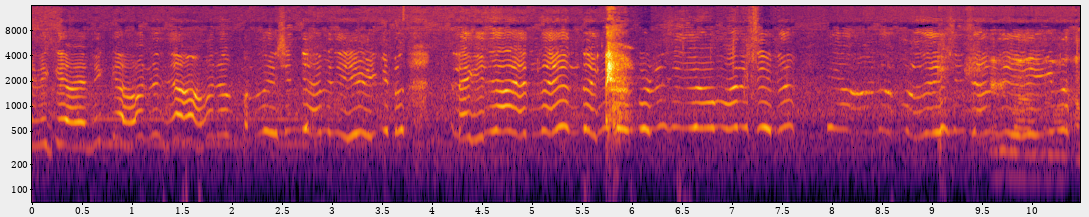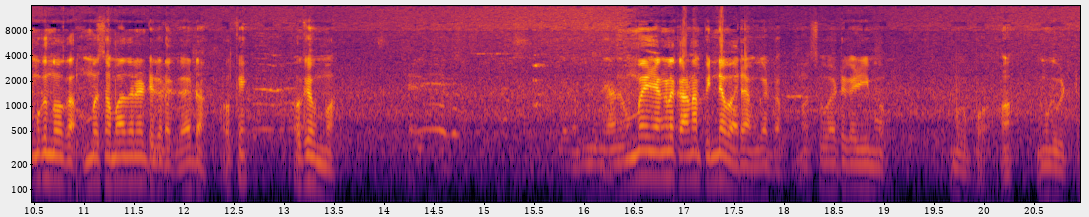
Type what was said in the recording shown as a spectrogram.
എനിക്ക് എനിക്ക് അവന് ഞാൻ അവനെ പ്രതീക്ഷിച്ചാണ് ജീവിക്കുന്നു. അല്ലെങ്കിൽ ഞാൻ എന്നെ എന്തെങ്കിലും മനുഷ്യന് നമുക്ക് നോക്കാം. ഉമ്മ സമാധാനമായിട്ട് കിടക്കുക കേട്ടോ. ഓക്കെ. ഓക്കെ ഉമ്മ. ഞാൻ ഉമ്മയെ ഞങ്ങൾ കാണാൻ പിന്നെ വരാം കേട്ടോ. സുഖമായിട്ട് കഴിയുമ്പോൾ നമുക്ക് പോവാം. ആ നമുക്ക് വിട്ടു.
